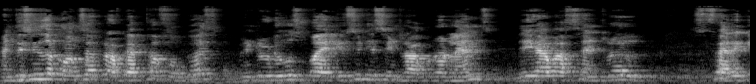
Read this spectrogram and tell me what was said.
And this is the concept of depth of focus introduced by Lucidis intraocular lens. They have a central spheric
